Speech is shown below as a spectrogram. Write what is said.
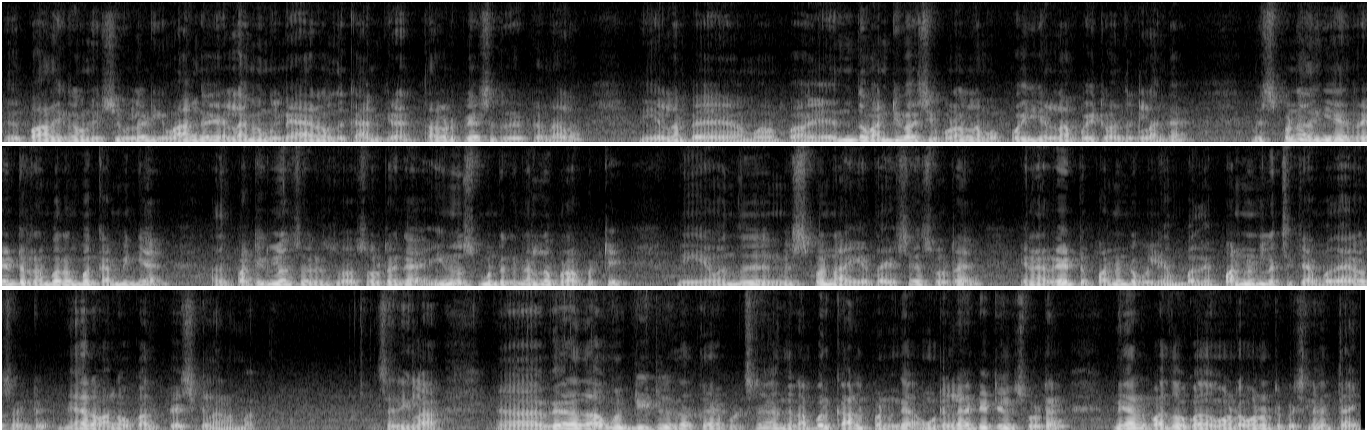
இது பாதைக்கெலாம் ஒன்றும் இஷ்யூ இல்லை. நீங்கள் வாங்க. எல்லாமே உங்களுக்கு நேரம் வந்து காமிக்கிறேன். தாரோடு பேசிட்டு இருக்கிறதுனால நீங்கள் எல்லாம் பே- ம- எந்த வண்டி வாசி போனாலும் நம்ம போய் எல்லாம் போயிட்டு வந்துக்கலாங்க. மிஸ் பண்ணாதீங்க. ரேட்டு ரொம்ப ரொம்ப கம்மிங்க. அது பர்டிகுலராக சொல் சொ சொல்கிறேங்க இன்வெஸ்ட்மெண்ட்டுக்கு நல்ல ப்ராப்பர்ட்டி நீங்கள் வந்து மிஸ் பண்ணாதீங்க. தயவுசெய்து சொல்கிறேன் ஏன்னா ரேட்டு பன்னெண்டு புள்ளி ஐம்பது. பன்னெண்டு லட்சத்தி ஐம்பதாயிரம் சென்ட்டு நேராக வாங்க உட்காந்து பேசிக்கலாம் நம்ம. சரிங்களா? வேறு ஏதாவது உங்களுக்கு டீட்டெயில் ஏதாவது தேவைப்படுச்சுன்னா இந்த நம்பருக்கு கால் பண்ணுங்கள் உங்கள்கிட்ட எல்லா டீட்டெயிலும் சொல்கிறேன் நேராக பார்த்து உட்காந்து ஓனர் ஓனர்கிட்ட பேசலாம் தேங்க்யூ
